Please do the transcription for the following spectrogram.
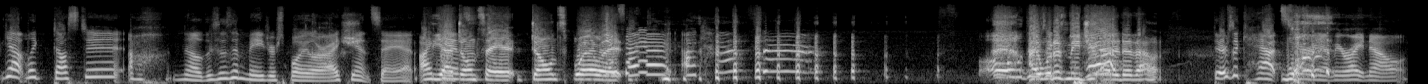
yeah, like Dustin. Oh, no, this is a major spoiler. I can't say it. I Yeah, can't don't say it. Don't spoil it. say it. I can't say it. Oh, I would have made you edit it out. There's a cat staring at me right now.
